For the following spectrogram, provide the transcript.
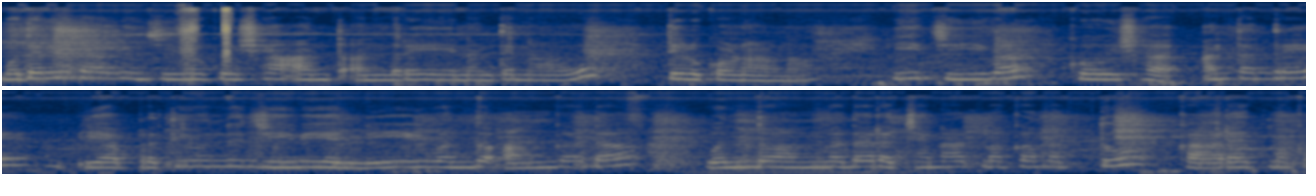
ಮೊದಲನೇದಾಗಿ ಜೀವಕೋಶ ಅಂತ ಅಂದರೆ ಏನಂತೆ ನಾವು ತಿಳ್ಕೊಳ್ಳೋಣ ಈ ಜೀವಕೋಶ ಅಂತಂದರೆ ಯ ಪ್ರತಿಯೊಂದು ಜೀವಿಯಲ್ಲಿ ಈ ಒಂದು ಅಂಗದ ಒಂದು ಅಂಗದ ರಚನಾತ್ಮಕ ಮತ್ತು ಕಾರ್ಯಾತ್ಮಕ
